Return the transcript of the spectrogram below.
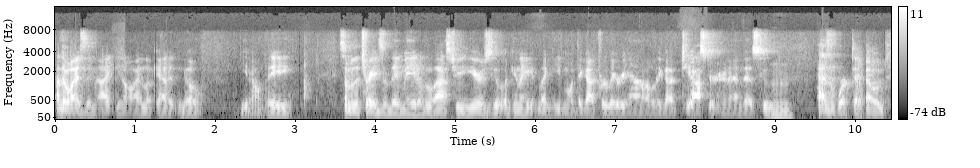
otherwise, they, I, you know, I look at it and go, you know, they some of the trades that they made over the last few years. You're looking at like even what they got for Liriano, they got Teoscar Hernandez, who mm-hmm. hasn't worked out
